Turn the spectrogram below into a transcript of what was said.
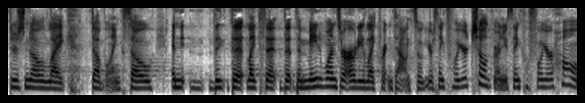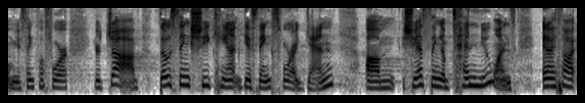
there's no like doubling. So, and the, the like the, the, the, main ones are already like written down. So you're thankful for your children, you're thankful for your home, you're thankful for your job. Those things she can't give thanks for again. Um, she has a thing of 10 new ones. And I thought,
